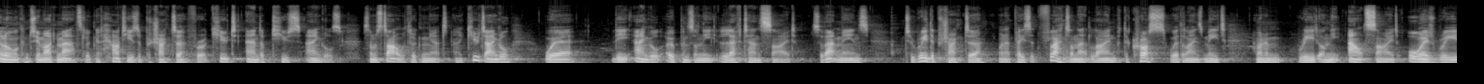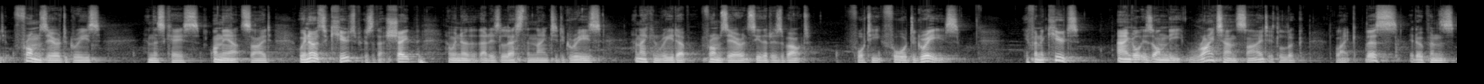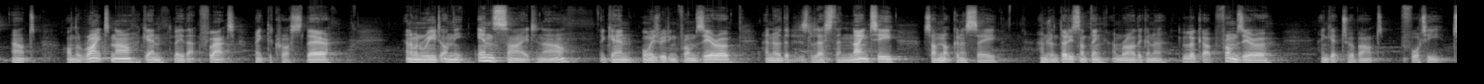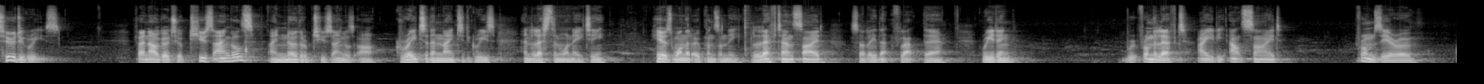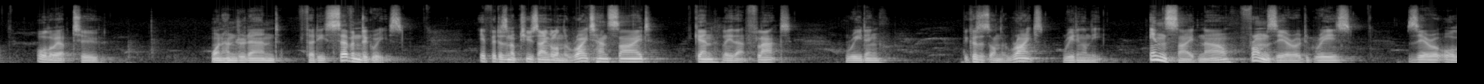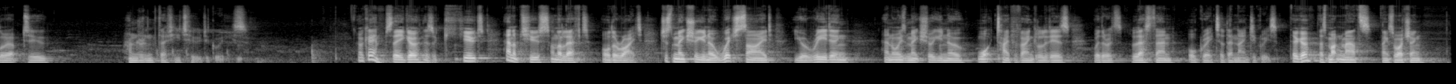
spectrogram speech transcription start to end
Hello and welcome to Martin Maths, looking at how to use a protractor for acute and obtuse angles. So I'm going to start with looking at an acute angle where the angle opens on the left-hand side. So that means to read the protractor, when I place it flat on that line with the cross where the lines meet, I'm going to read on the outside. Always read from zero degrees, in this case on the outside. We know it's acute because of that shape, and we know that that is less than 90 degrees and I can read up from zero and see that it is about 44 degrees. If an acute angle is on the right-hand side, it'll look like this. It opens out on the right now. Again, lay that flat, make the cross there. And I'm going to read on the inside now. Again, always reading from zero. I know that it is less than 90, so I'm not going to say 130 something. I'm rather going to look up from zero and get to about 42 degrees. If I now go to obtuse angles, I know that obtuse angles are greater than 90 degrees and less than 180. Here's one that opens on the left-hand side, so I lay that flat there, reading from the left, i.e. the outside, from zero all the way up to 137 degrees. If it is an obtuse angle on the right-hand side, Again, lay that flat, reading, because it's on the right, reading on the inside now, from zero degrees, zero all the way up to 132 degrees. Okay, so there you go. There's acute and obtuse on the left or the right. Just make sure you know which side you're reading and always make sure you know what type of angle it is, whether it's less than or greater than 90 degrees. There you go. That's Martin Maths. Thanks for watching.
